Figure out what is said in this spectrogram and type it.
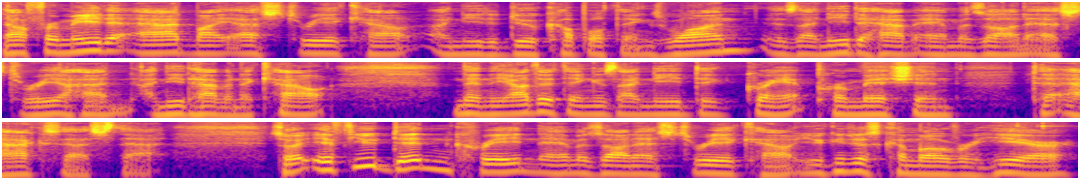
Now, for me to add my S3 account, I need to do a couple things. One is I need to have Amazon S3. I had I need to have an account. And then the other thing is I need to grant permission to access that. So if you didn't create an Amazon S3 account, you can just come over here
